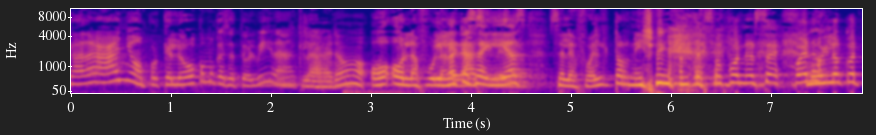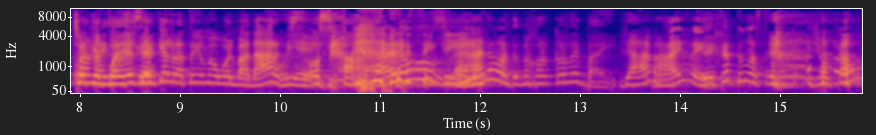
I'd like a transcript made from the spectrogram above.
Cada año, porque luego como que se te olvida. Claro. O, o la fulana que seguías, se le fue el tornillo y empezó a ponerse muy locochona. Porque ¿y puede ser qué? que al rato yo me vuelva a dar. Oye, o sea, claro, sí, claro. Entonces mejor corre, bye. Ya, bye, güey. Deja tú, hasta yo, yo acabo,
